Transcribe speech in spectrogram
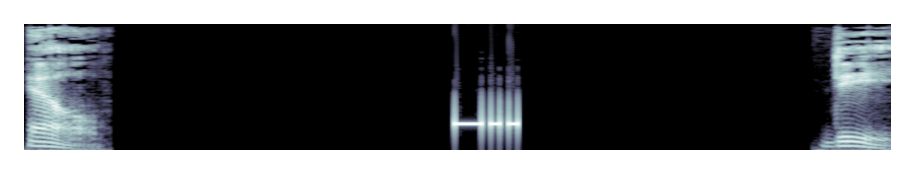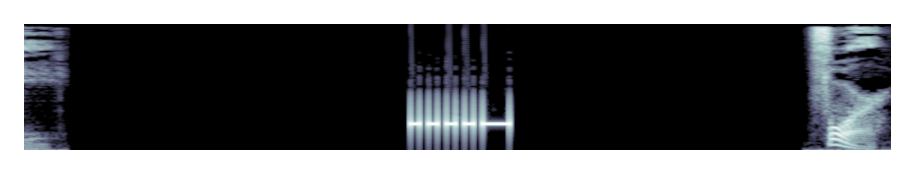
L. D. Four.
